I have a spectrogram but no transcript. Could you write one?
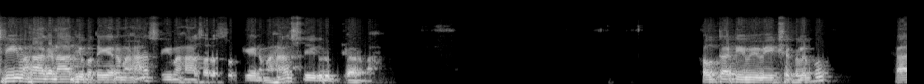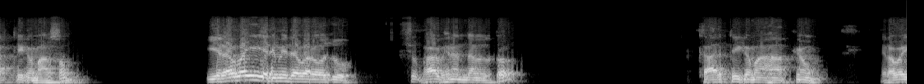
శ్రీ మహాగణాధిపతయ నమ శ్రీ మహాసరస్వత్యే నమ శ్రీ గురుభ్యో నమ. కౌతా టీవీ వీక్షకులకు కార్తీక మాసం ఇరవై ఎనిమిదవ రోజు శుభాభినందనలతో కార్తీక మహాత్మ్యం ఇరవై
